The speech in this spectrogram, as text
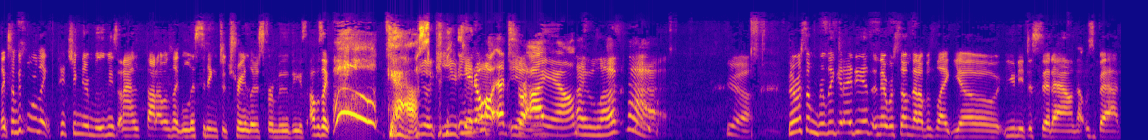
Like some people were like pitching their movies, and I thought I was like listening to trailers for movies. I was like, "Oh, gas!" Like, you you, know it. how extra Yeah. I am. I love that. yeah, there were some really good ideas, and there were some that I was like, "Yo, you need to sit down." That was bad.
